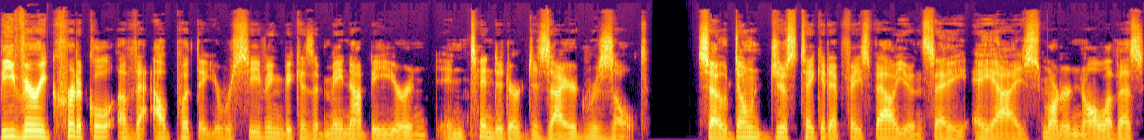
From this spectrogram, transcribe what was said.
Be very critical of the output that you're receiving because it may not be your in, intended or desired result. So don't just take it at face value and say AI is smarter than all of us.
